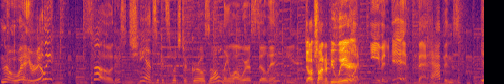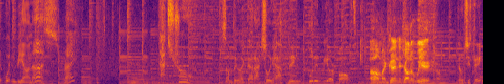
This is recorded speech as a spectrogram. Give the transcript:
No way, really? So, there's a chance it could switch to girls only while we're still in here. Y'all trying to be weird. But even if that happens, it wouldn't be on us, right? That's true. Something like that actually happening wouldn't be our fault. Oh my goodness, y'all are weird. Don't you think?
